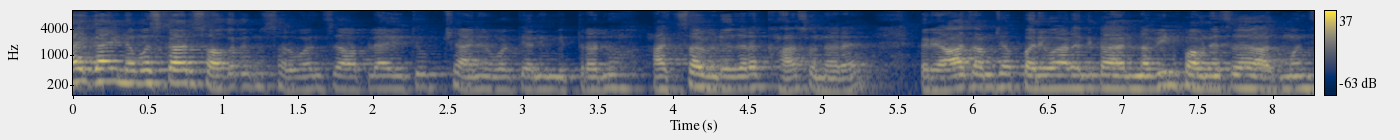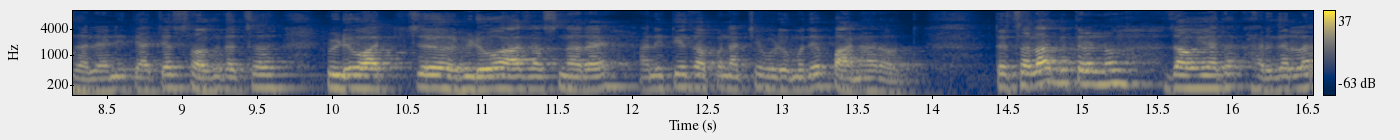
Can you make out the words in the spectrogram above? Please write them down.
हाय गाय नमस्कार. स्वागत आहे सर्वांचं आपल्या यूट्यूब चॅनलवरती आणि मित्रांनो आजचा व्हिडिओ जरा खास होणार आहे. कारण आज आमच्या परिवारात एका नवीन पाहुण्याचं आगमन झालं आहे आणि त्याच्या स्वागताचं व्हिडिओ आजचं व्हिडिओ आज असणार आहे. आणि तेच आपण आजच्या व्हिडिओमध्ये पाहणार आहोत. तर चला मित्रांनो जाऊया आता खारघरला.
